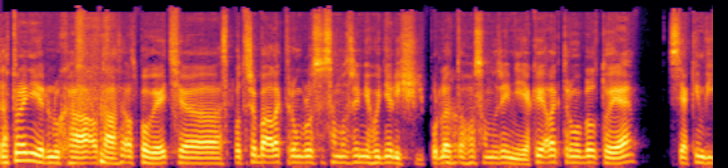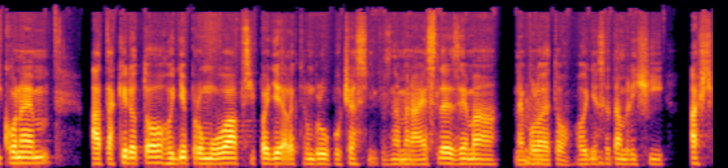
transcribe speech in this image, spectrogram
Na to není jednoduchá otázka, odpověď. Eh, spotřeba elektromobilu se samozřejmě hodně liší. Podle Aha. toho samozřejmě, jaký elektromobil to je, s jakým výkonem a taky do toho hodně promluvá v případě elektromobilů počasí. To znamená, jestli je zima nebo mhm. léto. Hodně se tam liší až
